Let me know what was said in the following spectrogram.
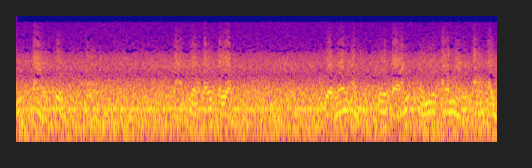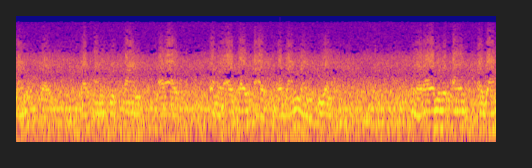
มสร้างขึ้นจากเพียงทั้งตัว เกี่ยวนั้นคือสอนให้มีความหมั่นความขยันจะจะทำกิจการอะไรต้องเอาใจใส่ขยันหมั่นเพียรเมื่อเรามีความขยัน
